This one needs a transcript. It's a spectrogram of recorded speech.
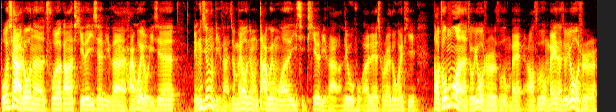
不过下周呢，除了刚刚提的一些比赛，还会有一些零星的比赛，就没有那种大规模一起踢的比赛了。利物浦啊这些球队都会踢。到周末呢，就又是足总杯，然后足总杯呢就又是。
